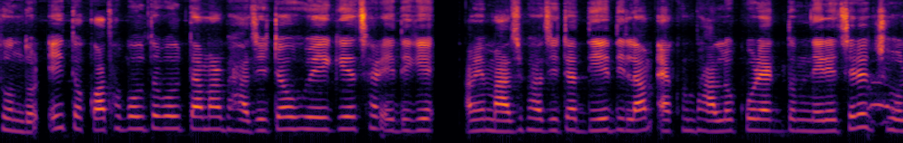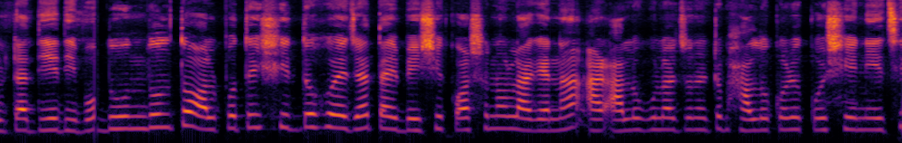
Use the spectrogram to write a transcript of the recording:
সুন্দর। এই তো কথা বলতে বলতে আমার ভাজিটাও হয়ে গিয়েছে আর এদিকে আমি মাছ ভাজিটা দিয়ে দিলাম। এখন ভালো করে একদম নেড়ে চেড়ে ঝোলটা দিয়ে দিব। দুন্দুল তো অল্পতেই সিদ্ধ হয়ে যায়, তাই বেশি কষানো লাগে না। আর আলুগুলোর জন্য একটু ভালো করে কষিয়ে নিয়েছি।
